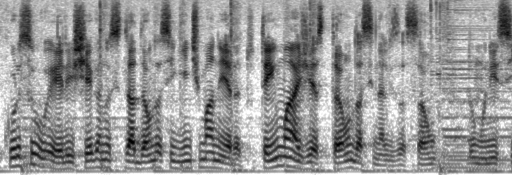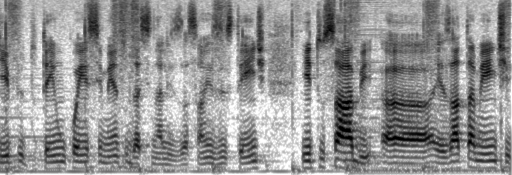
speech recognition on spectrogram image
curso ele chega no cidadão da seguinte maneira: tu tem uma gestão da sinalização do município, tu tem um conhecimento da sinalização existente e tu sabe uh, exatamente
